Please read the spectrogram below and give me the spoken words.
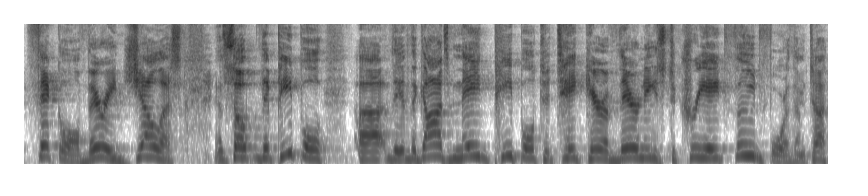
fickle, very jealous. And so the people uh, the, the gods made people to take care of their needs, to create food for them, to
